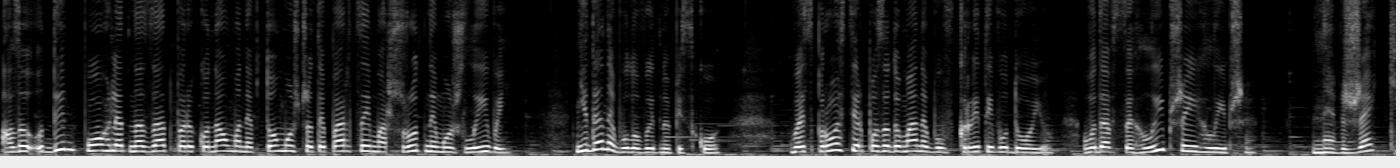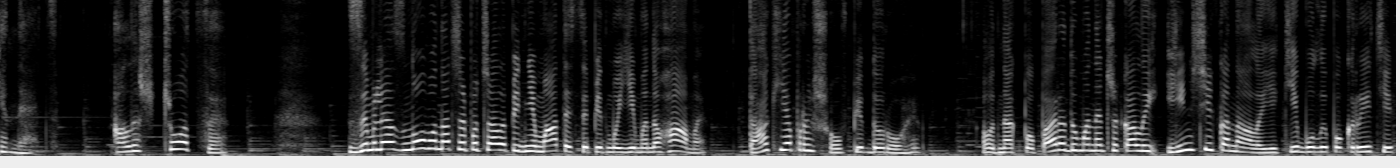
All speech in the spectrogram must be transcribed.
Але один погляд назад переконав мене в тому, що тепер цей маршрут неможливий. Ніде не було видно піску. Весь простір позаду мене був вкритий водою, вода все глибше і глибше. Невже кінець? Але що це? Земля знову наче почала підніматися під моїми ногами. Так я пройшов півдороги. Однак попереду мене чекали інші канали, які були покриті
